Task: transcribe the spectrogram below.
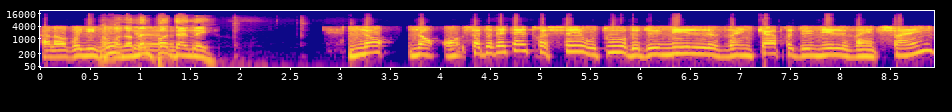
Alors, voyez-vous. On n'a même pas d'année. Non, non. ça devait être fait autour de 2024-2025.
